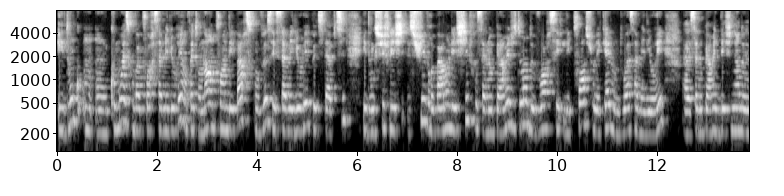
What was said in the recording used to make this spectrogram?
et donc on, on comment est-ce qu'on va pouvoir s'améliorer? En fait, on a un point de départ. Ce qu'on veut, c'est s'améliorer petit à petit. Et donc suivre les suivre les chiffres, ça nous permet justement de voir les points sur lesquels on doit s'améliorer. Euh, ça nous permet de définir nos,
